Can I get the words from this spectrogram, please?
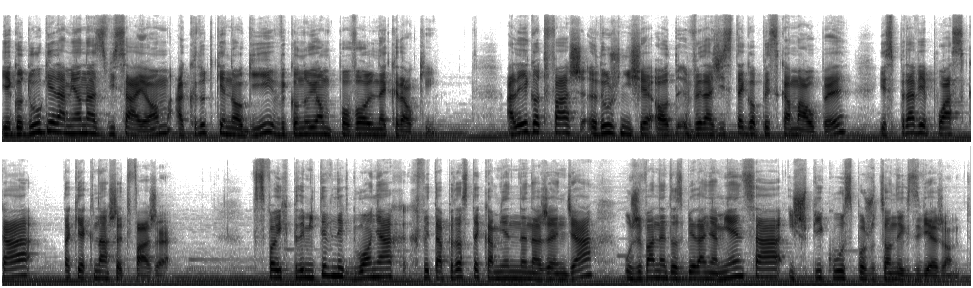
Jego długie ramiona zwisają, a krótkie nogi wykonują powolne kroki. Ale jego twarz różni się od wyrazistego pyska małpy, jest prawie płaska, tak jak nasze twarze. W swoich prymitywnych dłoniach chwyta proste kamienne narzędzia używane do zbierania mięsa i szpiku z porzuconych zwierząt.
